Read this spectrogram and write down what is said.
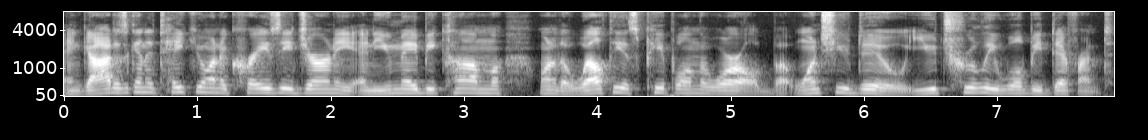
and God is going to take you on a crazy journey, and you may become one of the wealthiest people in the world. But once you do, you truly will be different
